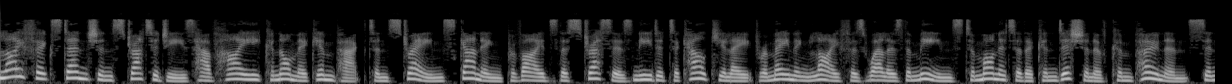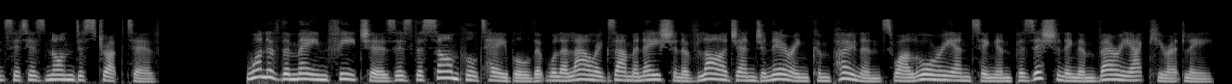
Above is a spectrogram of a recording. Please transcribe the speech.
Life extension strategies have high economic impact and strain scanning provides the stresses needed to calculate remaining life as well as the means to monitor the condition of components since it is non-destructive. One of the main features is the sample table that will allow examination of large engineering components while orienting and positioning them very accurately.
